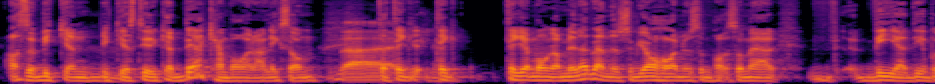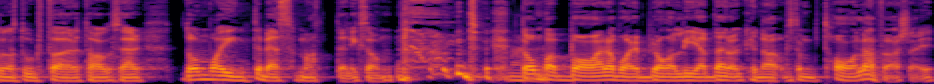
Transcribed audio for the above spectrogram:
alltså vilken, vilken styrka det kan vara. Liksom. Jag tänker, tänk, tänker många av mina vänner som jag har nu som, som är vd på något stort företag, så här, de var ju inte bäst på matte. Liksom. de har bara varit bra ledare och kunnat liksom, tala för sig.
